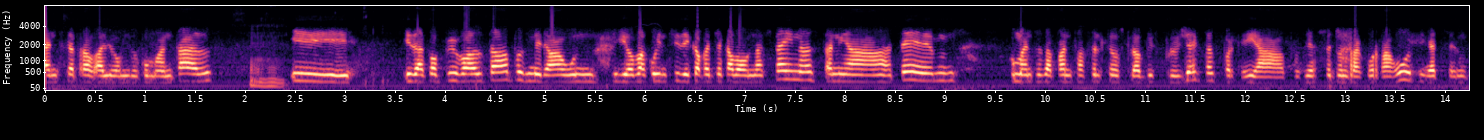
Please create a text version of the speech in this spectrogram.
anys que treballo amb documentals Uh -huh. i, i de cop i volta, doncs mira, un, jo va coincidir que vaig acabar unes feines, tenia temps, comences a pensar fer els teus propis projectes perquè ja, doncs, ja has fet un recorregut i ja et sents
